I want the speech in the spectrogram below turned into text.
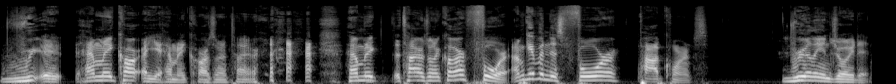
Re- uh, how many car? Uh, yeah, how many cars on a tire? how many tires on a car? Four. I'm giving this four popcorns. Really enjoyed it.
